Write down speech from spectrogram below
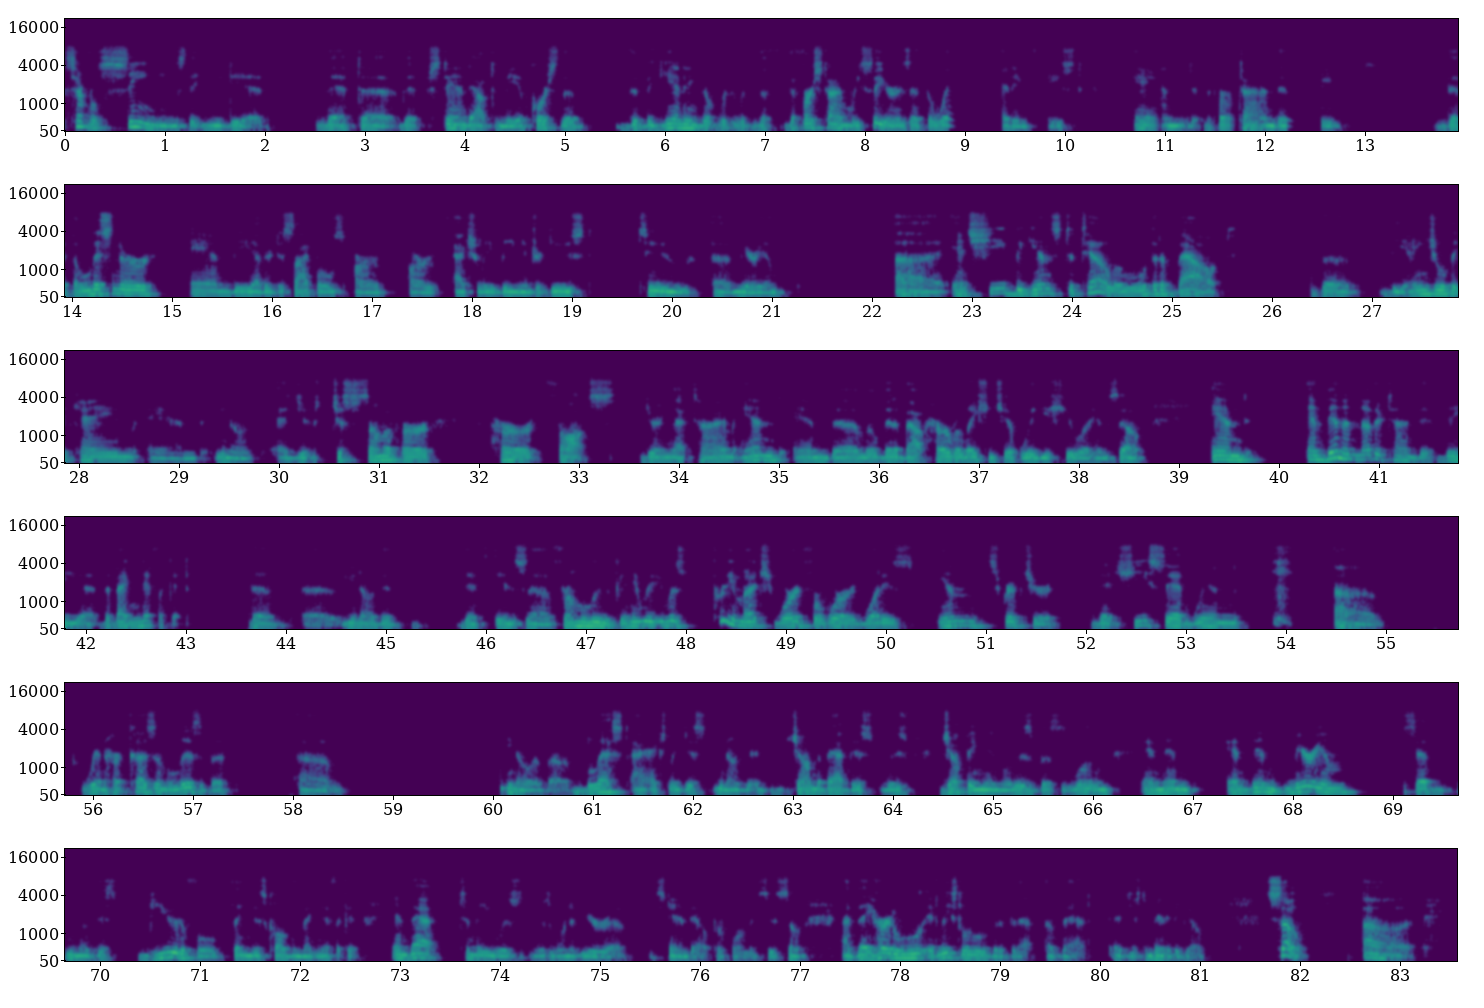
several scenes that you did that uh, that stand out to me. Of course, the the beginning, the, the, the first time we see her is at the wedding feast. And the first time that the, that the listener and the other disciples are, are actually being introduced to uh, Miriam. Uh, and she begins to tell a little bit about the the angel that came and you know uh, just just some of her her thoughts during that time and and a little bit about her relationship with Yeshua himself. And and then another time the the uh, the magnificat the uh, you know the that is uh, from Luke. And it, it was pretty much word for word what is in scripture that she said when uh, when her cousin Elizabeth um, you know, uh, blessed. I actually just, you know, John the Baptist was jumping in Elizabeth's womb, and then and then Miriam said, you know, this beautiful thing that's called the Magnificat, and that to me was was one of your uh, standout performances. So uh, they heard a little, at least a little bit of that of that uh, just a minute ago. So, uh,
